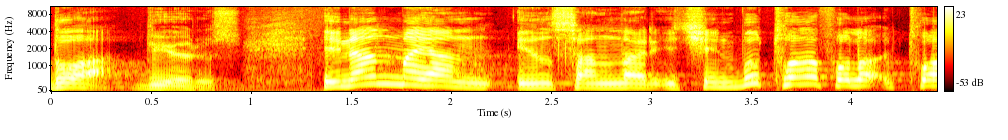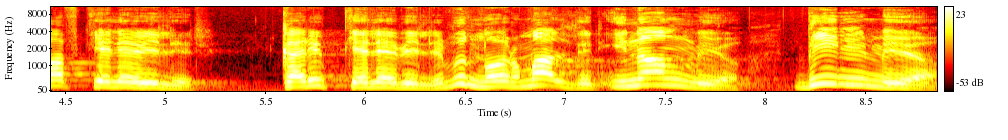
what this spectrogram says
dua diyoruz. İnanmayan insanlar için bu tuhaf ola, tuhaf gelebilir, garip gelebilir. Bu normaldir. İnanmıyor, bilmiyor.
